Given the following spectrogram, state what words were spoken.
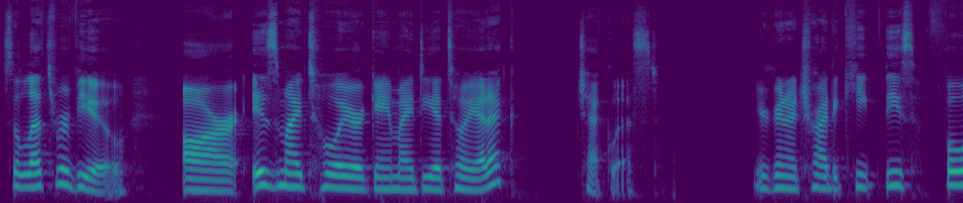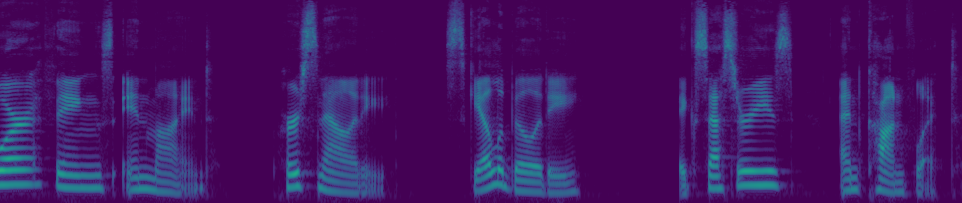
So let's review our Is My Toy or Game Idea Toyetic checklist. You're going to try to keep these four things in mind personality, scalability, accessories, and conflict.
